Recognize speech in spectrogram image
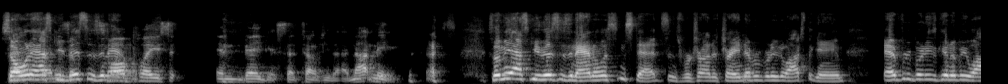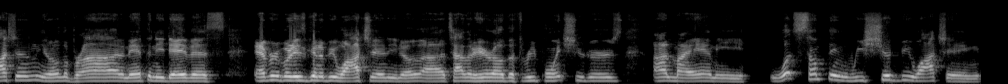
So that, I want to ask you this as an small analyst. place in Vegas that tells you that, not me. so let me ask you this as an analyst instead, since we're trying to train everybody to watch the game. Everybody's going to be watching, you know, LeBron and Anthony Davis. Everybody's going to be watching, you know, uh, Tyler Herro, the three point shooters on Miami. What's something we should be watching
